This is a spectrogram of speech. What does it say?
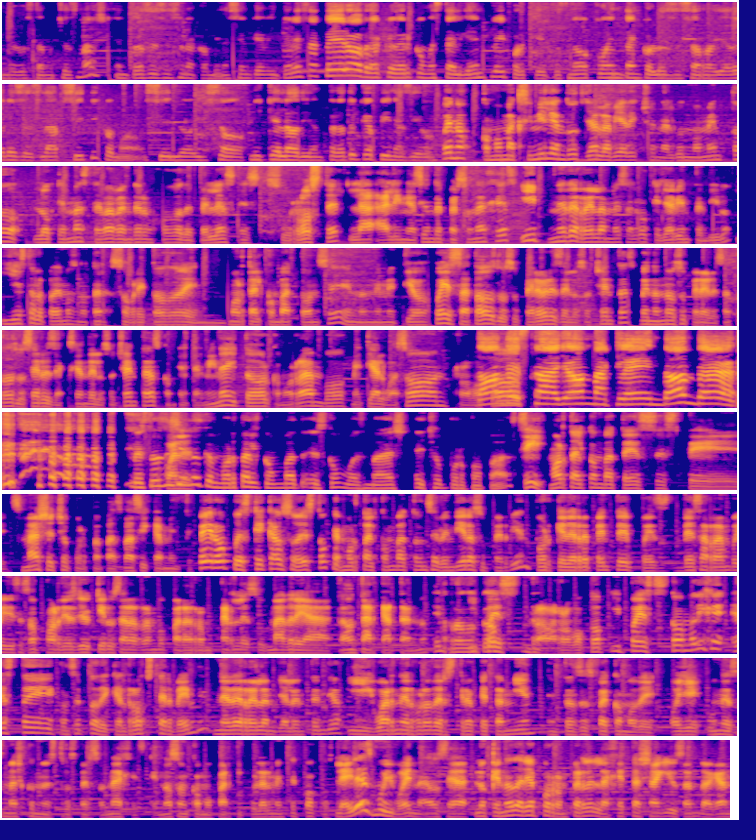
me gusta mucho Smash. Entonces es una combinación que me interesa. Pero habrá que ver cómo está el gameplay porque pues no cuentan con los desarrolladores de Slap City como si lo hizo Nickelodeon. Pero tú qué opinas, Diego? Bueno, como Maximilian Dude ya lo había dicho en algún momento, lo que más te va a vender un juego de peleas es su roster, la alineación de personajes y NetherRealm es algo que ya había entendido y esto lo podemos notar sobre todo en Mortal Kombat 11 en donde metió pues a todos los superhéroes de los 80s, bueno no superhéroes, a todos los héroes de acción de los 80s como el Terminator, como Rambo, metía al Guasón, Robocop. ¿Dónde está John McClane? ¿Dónde? ¿Me estás ¿Cuál diciendo es? que Mortal Kombat es como Smash hecho por papás? Sí, Mortal Kombat es este Smash hecho por papás, básicamente. Pero, pues, ¿qué causó esto? Que Mortal Kombat 11 vendiera súper bien. Porque de repente, pues, ves a Rambo y dices, oh, por Dios, yo quiero usar a Rambo para romperle su madre a, a un Tarkatan, ¿no? Y Robocop. pues, Ro- a Robocop. Y pues, como dije, este concepto de que el roster vende, NetherRealm ya lo entendió. Y Warner Brothers creo que también. Entonces fue como de, oye, un Smash con nuestros personajes, que no son como particularmente pocos. La idea es muy buena, o sea, lo que no daría por romperle la jeta a Shaggy usando a Gandalf.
